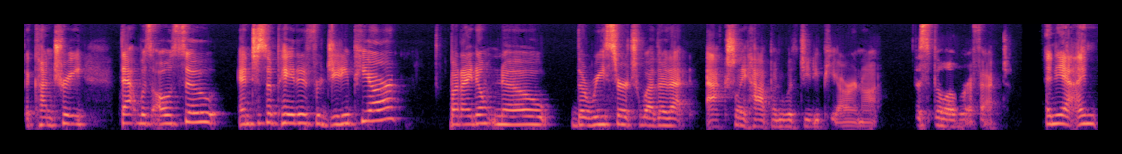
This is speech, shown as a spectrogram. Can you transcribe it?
the country. That was also anticipated for GDPR, but I don't know the research whether that actually happened with GDPR or not, the spillover effect. And yeah, I'm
